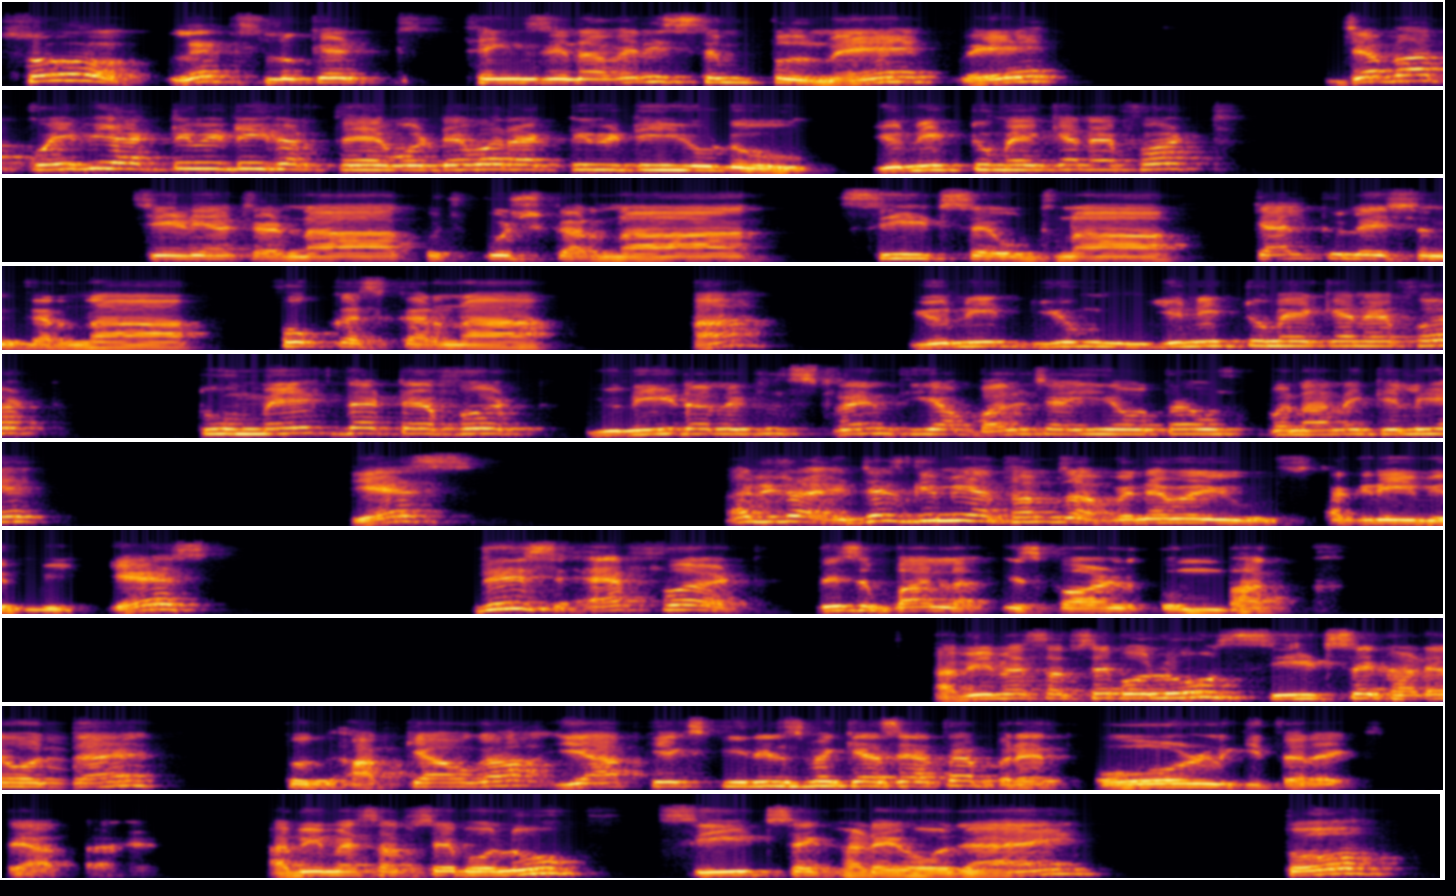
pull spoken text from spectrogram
so let's look at things in a very simple में वे जब आप कोई भी एक्टिविटी करते हैं whatever activity you do you need to make an effort सीढ़ियाँ चढ़ना, कुछ पुश करना सीट से उठना कैलकुलेशन करना फोकस करना हाँ? You need you you need to make an effort to make that effort you need a little strength या बल चाहिए होता है उसको बनाने के लिए। Yes just give me a thumbs up whenever you agree with me. Yes? This effort, this bal is called kumbhak अभी मैं सबसे बोलूँ सीट से खड़े हो जाए तो आप क्या होगा? ये आपके एक्सपीरियंस में कैसे आता है? ब्रेथ होल्ड की तरह से आता है। अभी मैं सबसे बोलूँ सीट से खड़े हो जाए तो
